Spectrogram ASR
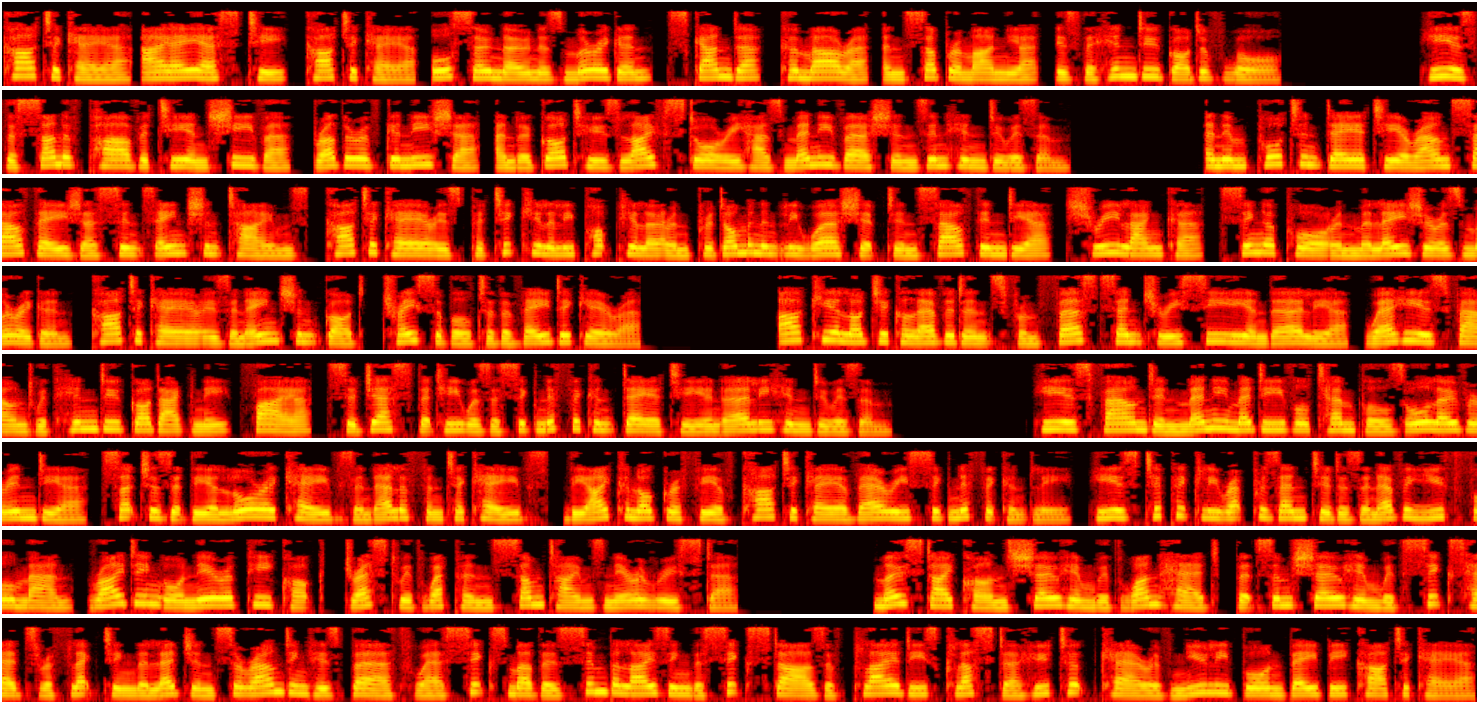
Kartikeya IAST, Kartikeya, also known as Murugan, Skanda, Kumara, and Subramanya, is the Hindu god of war. He is the son of Parvati and Shiva, brother of Ganesha, and a god whose life story has many versions in Hinduism. An important deity around South Asia since ancient times, Kartikeya is particularly popular and predominantly worshipped in South India, Sri Lanka, Singapore and Malaysia as Murugan. Kartikeya is an ancient god, traceable to the Vedic era. Archaeological evidence from 1st century CE and earlier, where he is found with Hindu god Agni fire, suggests that he was a significant deity in early Hinduism. He is found in many medieval temples all over India, such as at the Ellora Caves and Elephanta Caves. The iconography of Kartikeya varies significantly. He is typically represented as an ever youthful man, riding or near a peacock, dressed with weapons sometimes near a rooster. Most icons show him with one head, but some show him with six heads reflecting the legend surrounding his birth where six mothers symbolizing the six stars of Pleiades cluster who took care of newly born baby Kartikeya.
